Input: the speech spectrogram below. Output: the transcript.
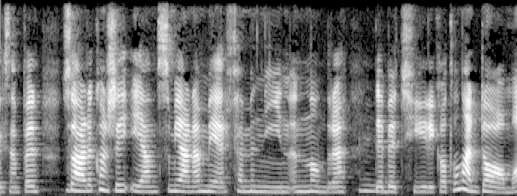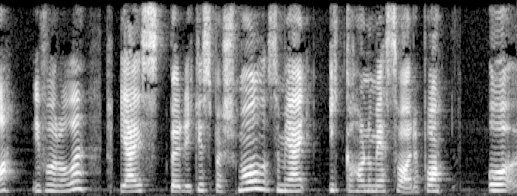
eksempel, så er det kanskje en som gjerne er mer feminin enn den andre. Det betyr ikke at han er dama i forholdet. Jeg spør ikke spørsmål som jeg ikke har noe mer svaret på. Og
